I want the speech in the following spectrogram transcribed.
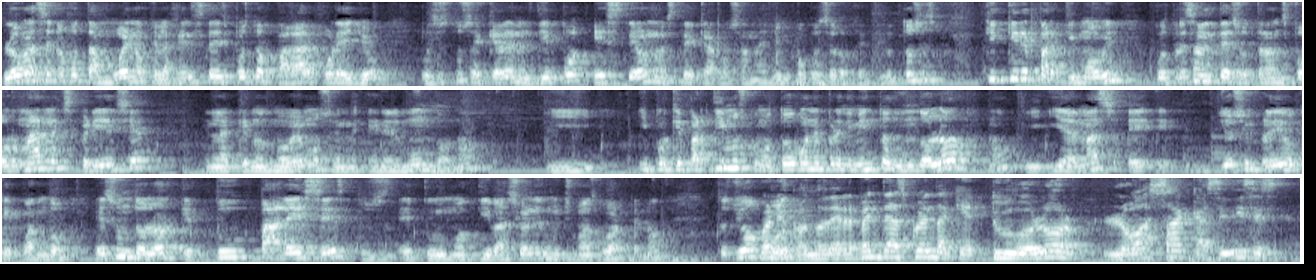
logras hacer algo tan bueno que la gente esté dispuesto a pagar por ello, pues esto se queda en el tiempo, esté o no esté Carlos Anaya, un poco es el objetivo. Entonces, ¿qué quiere Parquimóvil? Pues precisamente eso, transformar la experiencia en la que nos movemos en, en el mundo, ¿no? Y, y porque partimos, como todo buen emprendimiento, de un dolor, ¿no? Y, y además, eh, eh, yo siempre digo que cuando es un dolor que tú padeces, pues eh, tu motivación es mucho más fuerte, ¿no? Entonces yo... Bueno, y cuando de repente te das cuenta que tu dolor lo sacas y dices,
